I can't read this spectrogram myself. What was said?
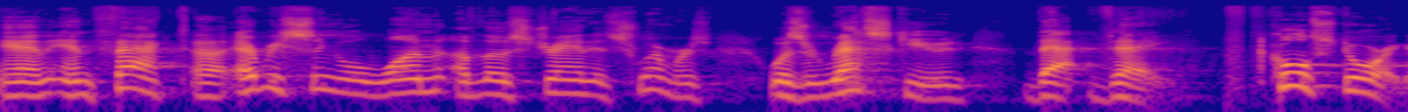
and in fact, uh, every single one of those stranded swimmers was rescued that day. Cool story.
